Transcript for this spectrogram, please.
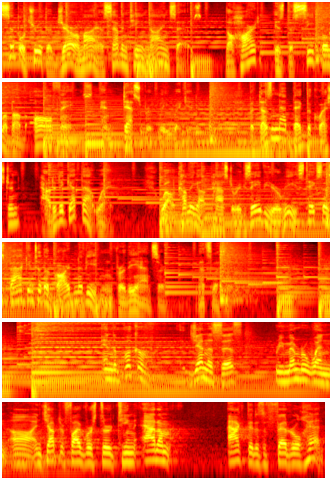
simple truth of Jeremiah 17:9 says, "The heart is deceitful above all things and desperately wicked." But doesn't that beg the question, how did it get that way? Well, coming up, Pastor Xavier Reese takes us back into the Garden of Eden for the answer. Let's listen. In the book of Genesis, remember when uh, in chapter 5, verse 13, Adam acted as a federal head.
